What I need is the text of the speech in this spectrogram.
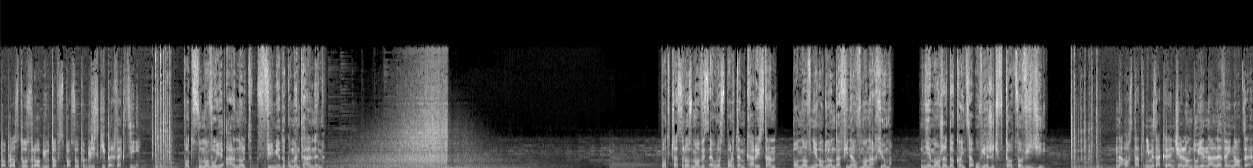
Po prostu zrobił to w sposób bliski perfekcji. Podsumowuje Arnold w filmie dokumentalnym. Podczas rozmowy z Eurosportem Karistan ponownie ogląda finał w Monachium. Nie może do końca uwierzyć w to, co widzi. Na ostatnim zakręcie ląduje na lewej nodze.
